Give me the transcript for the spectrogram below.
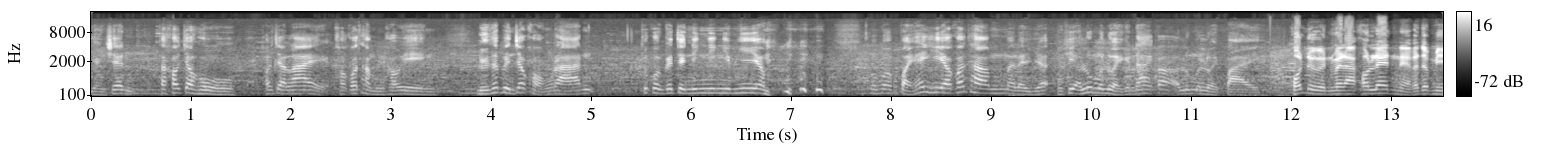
อย่างเช่น ถ้าเขาจะโห่เขาจะไล่เขาก็ทำของเขาเอง หรือถ้าเป็นเจ้าของร้าน ทุกคนก็จะนิ่งๆเงียบๆเพราะว่าปล่อยให้เฮียเขาทำอะไรเงี้ยบางทีเอารุ่มมารวยกันได้ก็เอารุ่มมารวยไป คนอื่นเวลาเขาเล่นเนี่ยก็จะมี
